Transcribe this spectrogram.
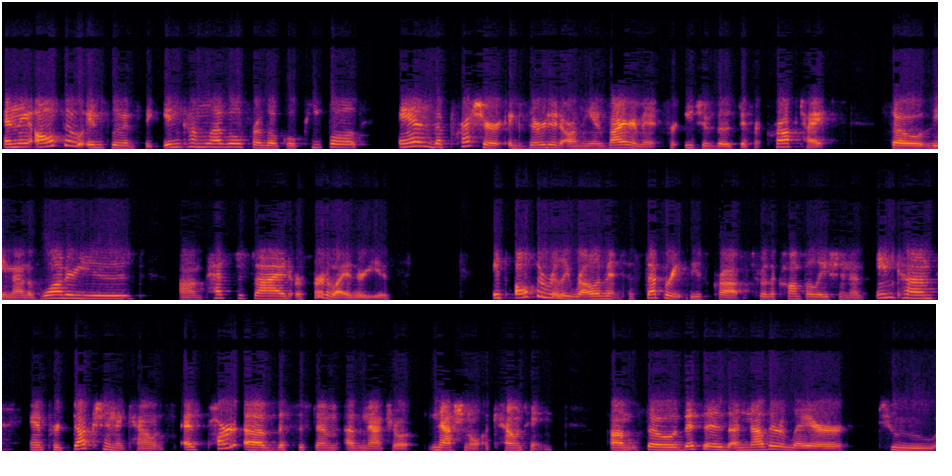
And they also influence the income level for local people and the pressure exerted on the environment for each of those different crop types. So the amount of water used, um, pesticide or fertilizer use. It's also really relevant to separate these crops for the compilation of income and production accounts as part of the system of natural, national accounting. Um, so this is another layer to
